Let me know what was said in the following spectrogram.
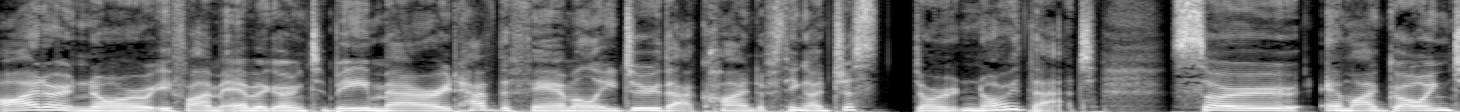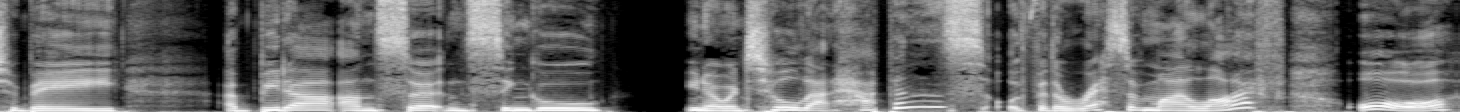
I don't know if I'm ever going to be married, have the family, do that kind of thing. I just don't know that. So, am I going to be a bitter, uncertain single, you know, until that happens for the rest of my life? Or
